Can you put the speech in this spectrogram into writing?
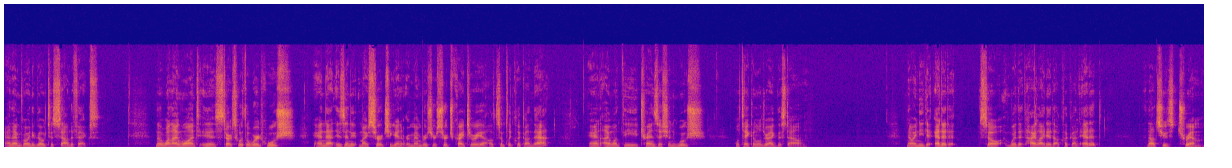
and I'm going to go to sound effects. The one I want is starts with the word whoosh and that is in my search. Again, it remembers your search criteria. I'll simply click on that and I want the transition whoosh. We'll take and we'll drag this down. Now I need to edit it. So with it highlighted, I'll click on edit and I'll choose trim.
